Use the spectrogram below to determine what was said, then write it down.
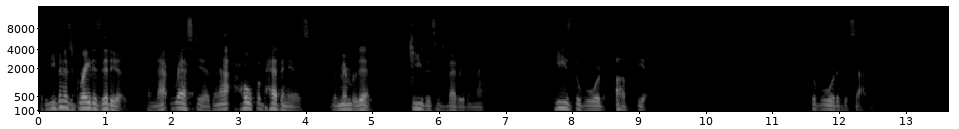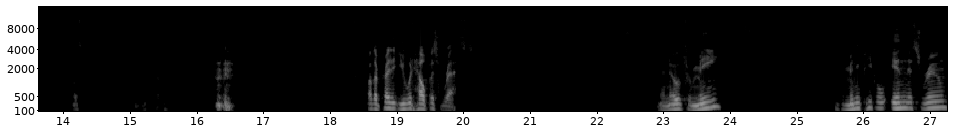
But even as great as it is, and that rest is, and that hope of heaven is, remember this Jesus is better than that. He's the Lord of it, the Lord of the Sabbath. Let's, let's pray. Father, I pray that you would help us rest. I know for me, for many people in this room,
